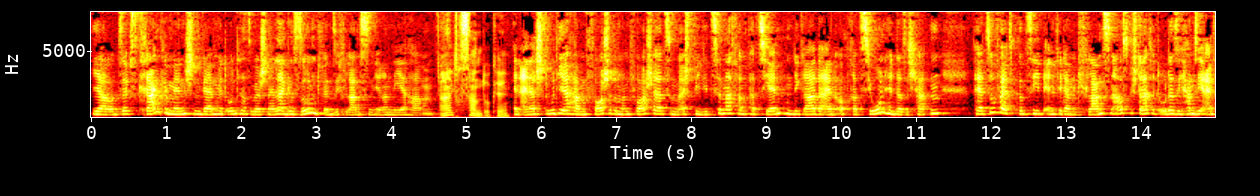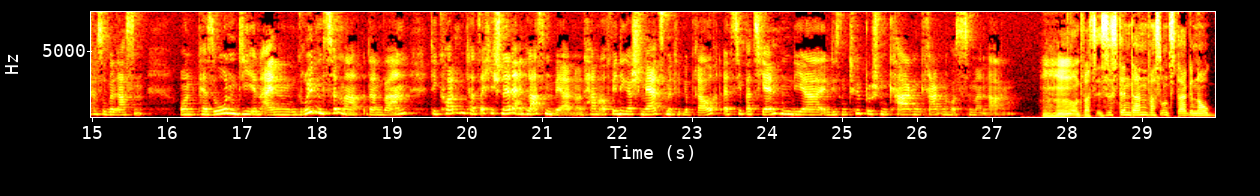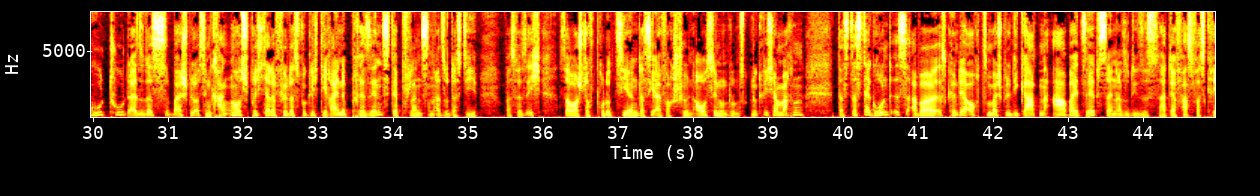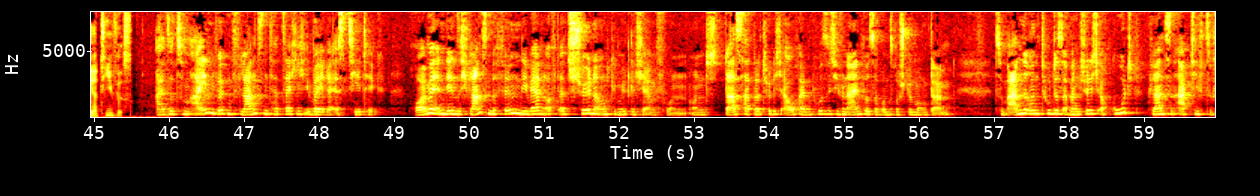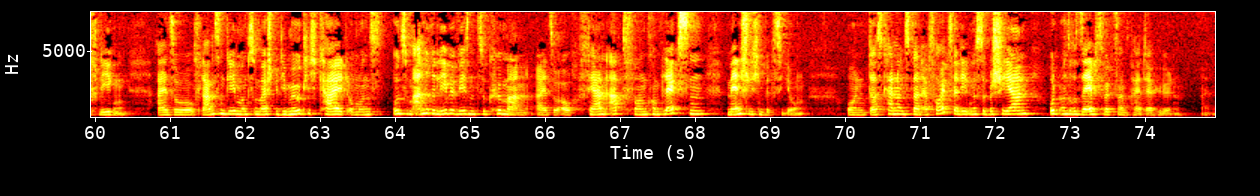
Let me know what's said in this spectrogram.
Ja, und selbst kranke Menschen werden mitunter sogar schneller gesund, wenn sie Pflanzen in ihrer Nähe haben. Ah, interessant, okay. In einer Studie haben Forscherinnen und Forscher zum Beispiel die Zimmer von Patienten, die gerade eine Operation hinter sich hatten, per Zufallsprinzip entweder mit Pflanzen ausgestattet oder sie haben sie einfach so gelassen. Und Personen, die in einem grünen Zimmer dann waren, die konnten tatsächlich schneller entlassen werden und haben auch weniger Schmerzmittel gebraucht als die Patienten, die ja in diesen typischen kargen Krankenhauszimmern lagen. Mhm. Und was ist es denn dann, was uns da genau gut tut? Also das Beispiel aus dem Krankenhaus spricht ja dafür, dass wirklich die reine Präsenz der Pflanzen, also dass die, was weiß ich, Sauerstoff produzieren, dass sie einfach schön aussehen und uns glücklicher machen, dass das der Grund ist. Aber es könnte ja auch zum Beispiel die Gartenarbeit selbst sein. Also dieses hat ja fast was Kreatives. Also zum einen wirken Pflanzen tatsächlich über ihre Ästhetik. Räume, in denen sich Pflanzen befinden, die werden oft als schöner und gemütlicher empfunden. Und das hat natürlich auch einen positiven Einfluss auf unsere Stimmung dann. Zum anderen tut es aber natürlich auch gut, Pflanzen aktiv zu pflegen. Also Pflanzen geben uns zum Beispiel die Möglichkeit, um uns, uns um andere Lebewesen zu kümmern, also auch fernab von komplexen menschlichen Beziehungen. Und das kann uns dann Erfolgserlebnisse bescheren und unsere Selbstwirksamkeit erhöhen.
